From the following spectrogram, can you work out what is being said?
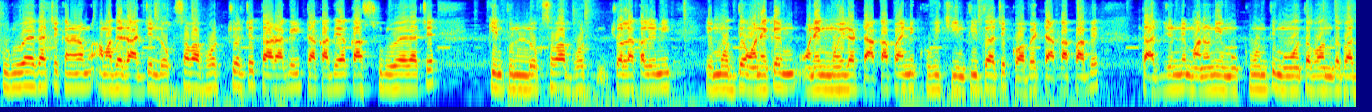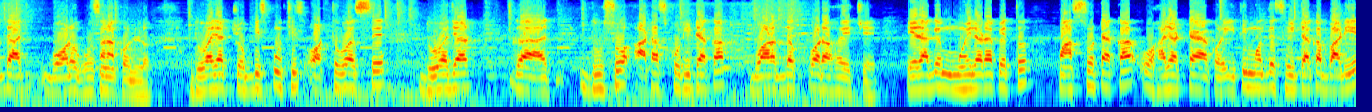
শুরু হয়ে গেছে। কারণ আমাদের রাজ্যে লোকসভা ভোট চলছে, তার আগেই টাকা দেওয়ার কাজ শুরু হয়ে গেছে। কিন্তু লোকসভা ভোট চলাকালীনই এর মধ্যে অনেকের, অনেক মহিলা টাকা পায়নি, খুবই চিন্তিত আছে কবে টাকা পাবে। তার জন্য মাননীয় মুখ্যমন্ত্রী মমতা বন্দ্যোপাধ্যায় আজ বড় ঘোষণা করল। দু হাজার চব্বিশ পঁচিশ অর্থবর্ষে দু হাজার দুশো আঠাশ কোটি টাকা বরাদ্দ করা হয়েছে। এর আগে মহিলারা পেত পাঁচশো টাকা ও হাজার টাকা করে। ইতিমধ্যে সেই টাকা বাড়িয়ে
